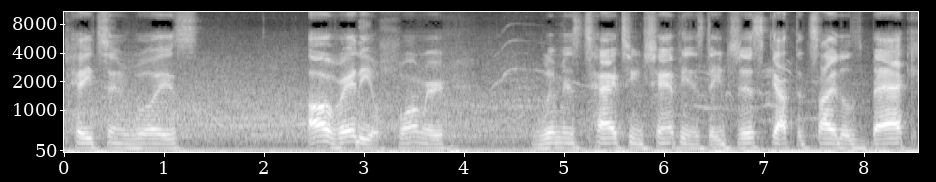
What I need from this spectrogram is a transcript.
Peyton Royce, already a former women's tag team champions. They just got the titles back.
